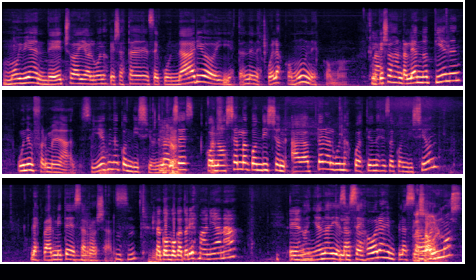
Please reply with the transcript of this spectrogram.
muy bien. De hecho, hay algunos que ya están en el secundario y están en escuelas comunes, como porque ellos en realidad no tienen una enfermedad, ¿sí? es una condición. Entonces, conocer la condición, adaptar algunas cuestiones de esa condición, les permite desarrollarse. La convocatoria es mañana. mañana 16 horas en Plaza, Olmos.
